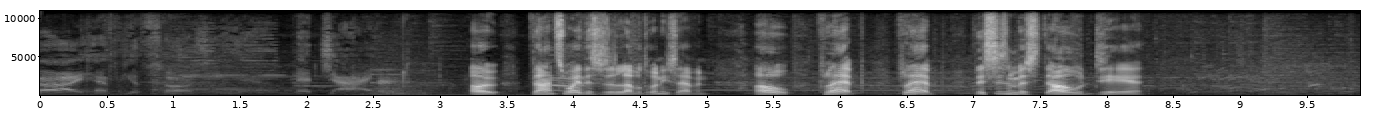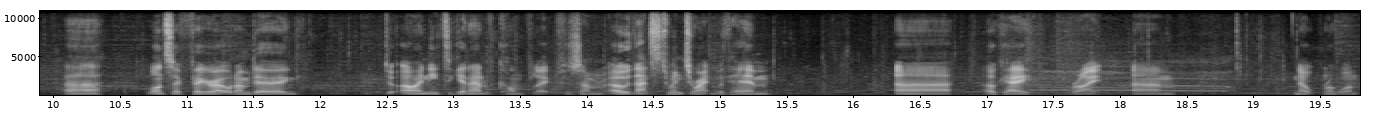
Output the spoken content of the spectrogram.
I have the authority here, Medjay. Oh, that's why this is a level 27. Oh, flip, flip. This is a mis- Oh dear. Uh, once I figure out what I'm doing. Do- oh, I need to get out of conflict for some. Oh, that's to interact with him. Uh, okay, right. Um, nope, wrong one.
